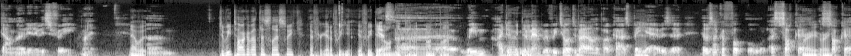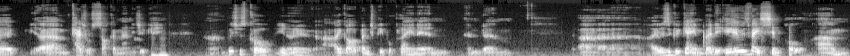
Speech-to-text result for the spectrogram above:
download it if it's free, right? Now, w- Um, did we talk about this last week? I forget if we if we did Yes. on the pod, on the pod. Uh, we I don't we did. remember if we talked about it on the podcast, but Yeah. yeah. it was a it was like a football, a soccer, Right, a soccer, um, casual soccer manager game, Mm-hmm. um, which was cool. You know, I got a bunch of people playing it, and and um, uh, it was a good game, but it, it was very simple. Um,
